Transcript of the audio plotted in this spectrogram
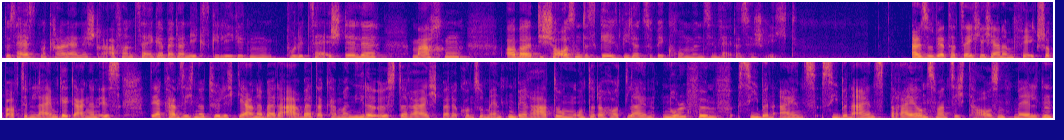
Das heißt, man kann eine Strafanzeige bei der nächstgelegenen Polizeistelle machen, aber die Chancen, das Geld wiederzubekommen, sind leider sehr schlecht. Also wer tatsächlich einem Fake-Shop auf den Leim gegangen ist, der kann sich natürlich gerne bei der Arbeiterkammer Niederösterreich bei der Konsumentenberatung unter der Hotline 057171 23000 melden.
